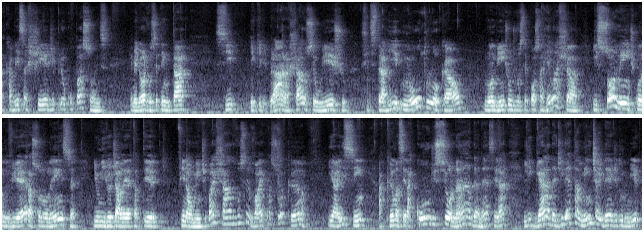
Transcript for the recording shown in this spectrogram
a cabeça cheia de preocupações. É melhor você tentar se equilibrar, achar o seu eixo, se distrair em outro local, num ambiente onde você possa relaxar. E somente quando vier a sonolência e o nível de alerta ter finalmente baixado, você vai para sua cama. E aí sim, a cama será condicionada, né? será ligada diretamente à ideia de dormir,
